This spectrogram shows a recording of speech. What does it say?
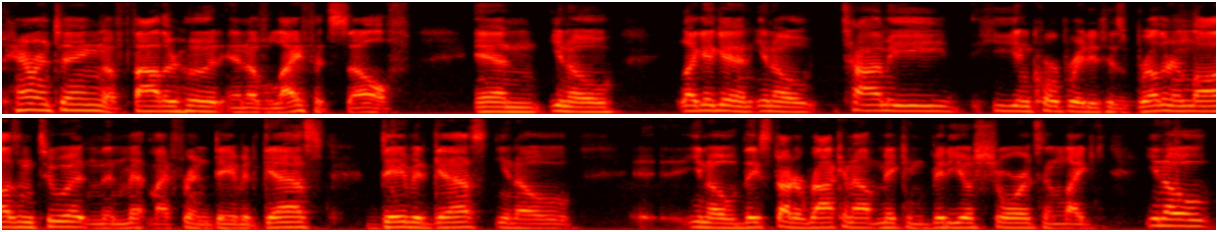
parenting, of fatherhood, and of life itself. And, you know, like again, you know, Tommy, he incorporated his brother in laws into it and then met my friend David Guest. David Guest, you know, you know they started rocking out making video shorts and like you know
